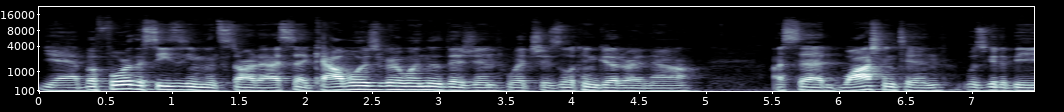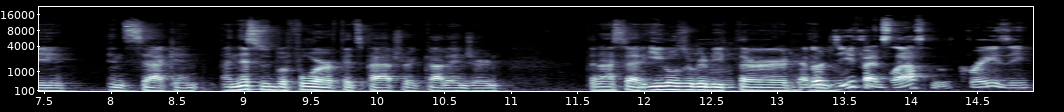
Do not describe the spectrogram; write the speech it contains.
Yeah, before the season even started, I said Cowboys are going to win the division, which is looking good right now. I said Washington was going to be in second, and this was before Fitzpatrick got injured. Then I said Eagles were going to be third. Yeah, their defense last year was crazy.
